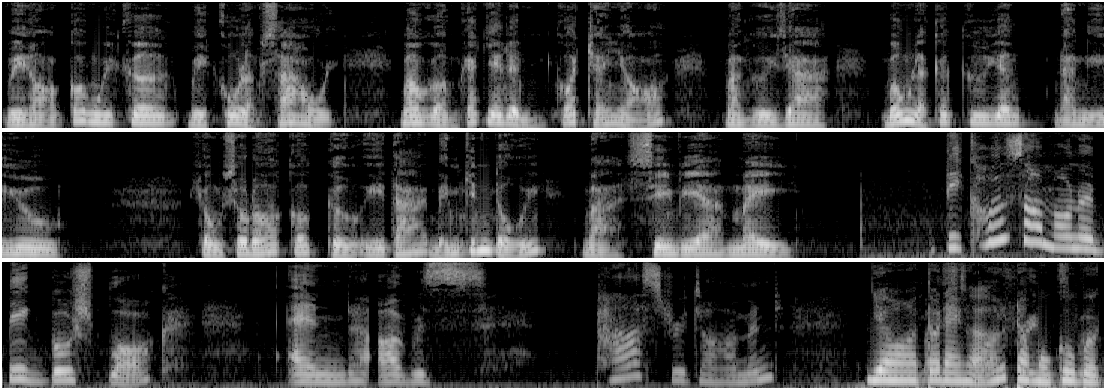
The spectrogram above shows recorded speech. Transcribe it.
vì họ có nguy cơ bị cô lập xã hội, bao gồm các gia đình có trẻ nhỏ và người già vốn là các cư dân đã nghỉ hưu. Trong số đó có cựu y tá 79 tuổi, bà Sylvia May. Because I'm on a big bush block and I was past retirement, Do tôi đang ở trong một khu vực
